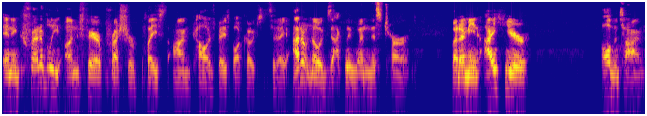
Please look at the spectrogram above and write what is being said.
an incredibly unfair pressure placed on college baseball coaches today. I don't know exactly when this turned, but I mean, I hear all the time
